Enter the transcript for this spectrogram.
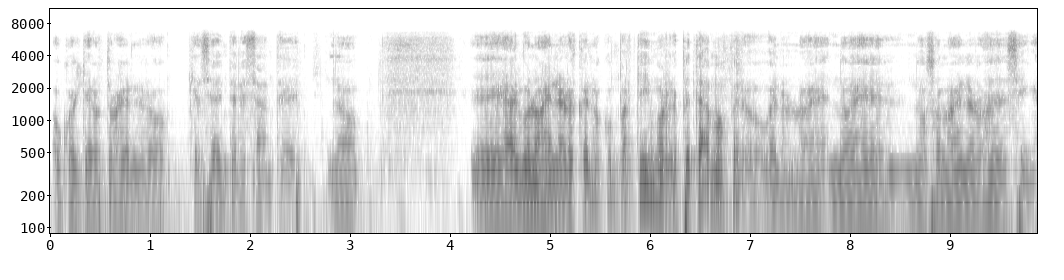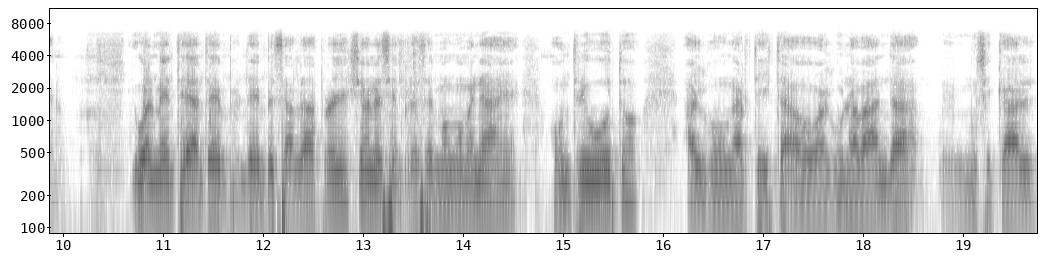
o cualquier otro género que sea interesante. ¿no? Eh, algunos géneros que no compartimos, respetamos, pero bueno, no, es, no, es no son los géneros de Singer. Igualmente, antes de empezar las proyecciones, siempre hacemos un homenaje o un tributo a algún artista o alguna banda musical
